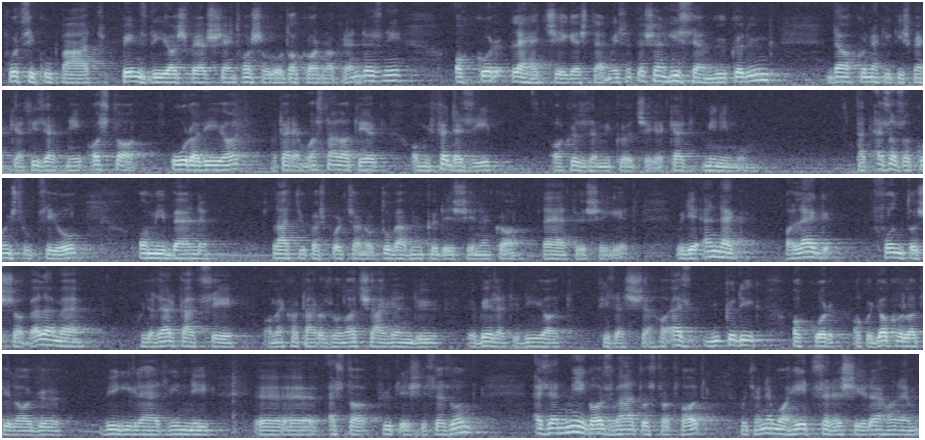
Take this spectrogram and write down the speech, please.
focikupát, pénzdíjas versenyt, hasonlót akarnak rendezni, akkor lehetséges természetesen, hiszen működünk, de akkor nekik is meg kell fizetni azt az óradíjat a terem használatért, ami fedezi a közüzemi költségeket minimum. Tehát ez az a konstrukció, amiben látjuk a sportcsarnok továbbműködésének a lehetőségét. Ugye ennek a legfontosabb eleme, hogy az RKC a meghatározó nagyságrendű bérleti díjat fizesse. Ha ez működik, akkor, akkor gyakorlatilag végig lehet vinni ezt a fűtési szezont. Ezen még az változtathat, hogyha nem a hétszeresére, hanem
